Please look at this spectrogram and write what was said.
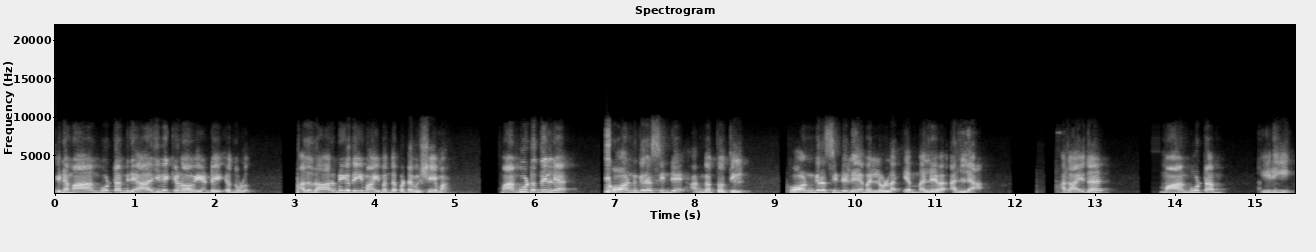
പിന്നെ മാങ്കൂട്ടം രാജിവെക്കണോ വേണ്ടേ എന്നുള്ളത്. അത് ധാർമ്മികതയുമായി ബന്ധപ്പെട്ട വിഷയമാണ്. മാങ്കൂട്ടത്തിന് കോൺഗ്രസിന്റെ അംഗത്വത്തിൽ കോൺഗ്രസിന്റെ ലേബലിലുള്ള എം എൽ എ അല്ല. അതായത് മാങ്കൂട്ടം ഇനി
